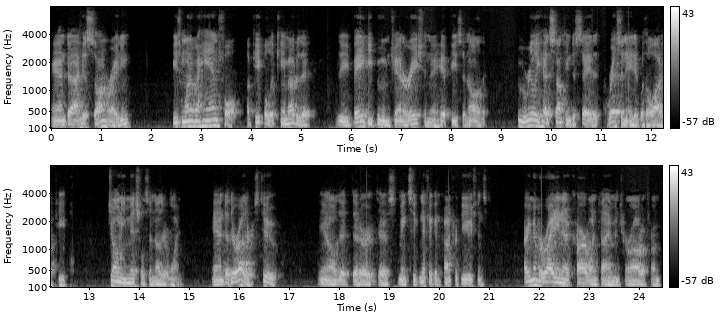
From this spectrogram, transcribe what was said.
And uh, his songwriting, he's one of a handful of people that came out of the, the baby boom generation, the hippies and all of it, who really had something to say that resonated with a lot of people. Joni Mitchell's another one and uh, there are others too, you know, that, that are that have made significant contributions. I remember riding in a car one time in Toronto from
